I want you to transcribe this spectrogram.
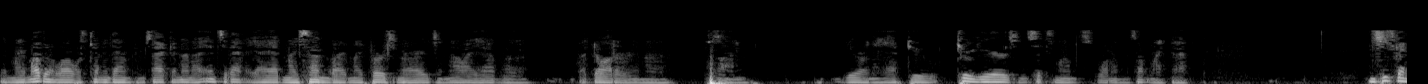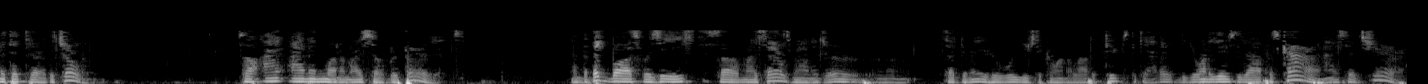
And my mother-in-law was coming down from Sacramento. Incidentally, I had my son by my first marriage, and now I have a, a daughter and a son. Year and a half, two two years and six months, one of them, something like that. And she's going to take care of the children. So I, I'm in one of my sober periods. And the big boss was east, so my sales manager uh, said to me, who we used to go on a lot of tubes together, do you want to use the office car? And I said, sure.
